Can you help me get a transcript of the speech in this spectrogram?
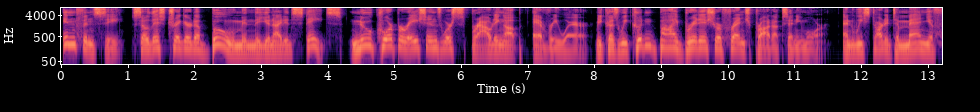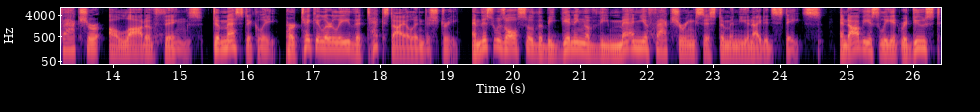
infancy. So this triggered a boom in the United States. New corporations were sprouting up everywhere because we couldn't buy British or French products anymore and we started to manufacture a lot of things domestically, particularly the textile industry. And this was also the beginning of the manufacturing system in the United States. And obviously, it reduced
